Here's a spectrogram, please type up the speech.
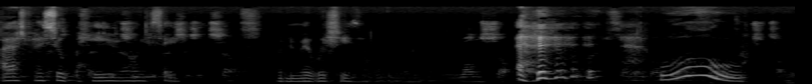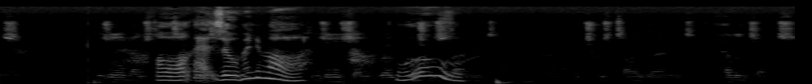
I asked for a superhero, you see. Universe itself. One of my wishes. One sock recovered from the body Ooh. of Richard Thomas was almost Oh, I can't zoom anymore. There was also rope Ooh. which was found, which was tied round Helen Thomas,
